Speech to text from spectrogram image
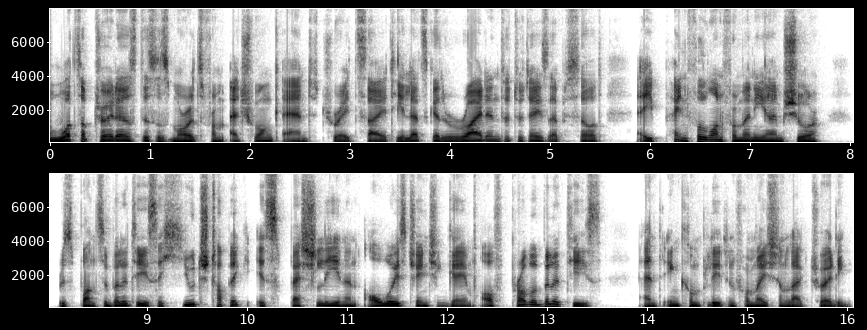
What's up, traders? This is Moritz from Edgewonk and Tradeciety. Let's get right into today's episode. A painful one for many, I'm sure. Responsibility is a huge topic, especially in an always changing game of probabilities and incomplete information like trading.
